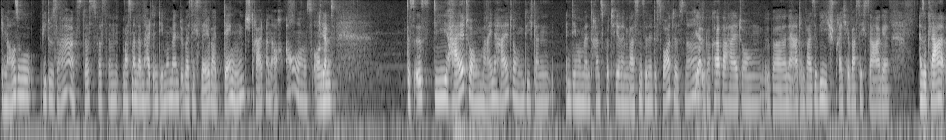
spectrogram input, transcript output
genauso wie du sagst, das, was, dann, was man dann halt in dem Moment über sich selber denkt, strahlt man auch aus. Und Ja. Das ist die Haltung, meine Haltung, die ich dann in dem Moment transportiere, im wahrsten Sinne des Wortes. Ne? Ja. Über Körperhaltung, über eine Art und Weise, wie ich spreche, was ich sage. Also klar,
